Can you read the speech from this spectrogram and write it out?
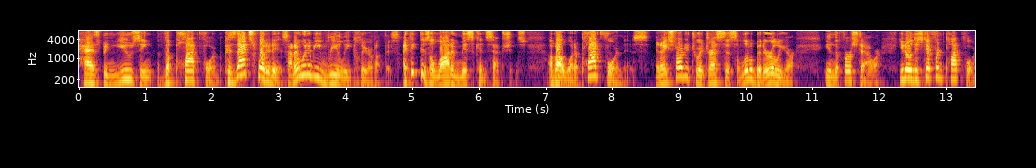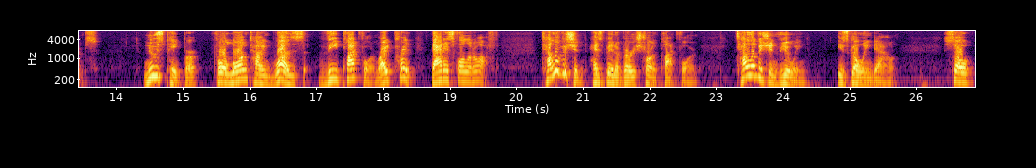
has been using the platform because that's what it is. And I want to be really clear about this. I think there's a lot of misconceptions about what a platform is. And I started to address this a little bit earlier in the first hour. You know, there's different platforms. Newspaper for a long time was the platform, right? Print. That has fallen off. Television has been a very strong platform. Television viewing is going down. So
